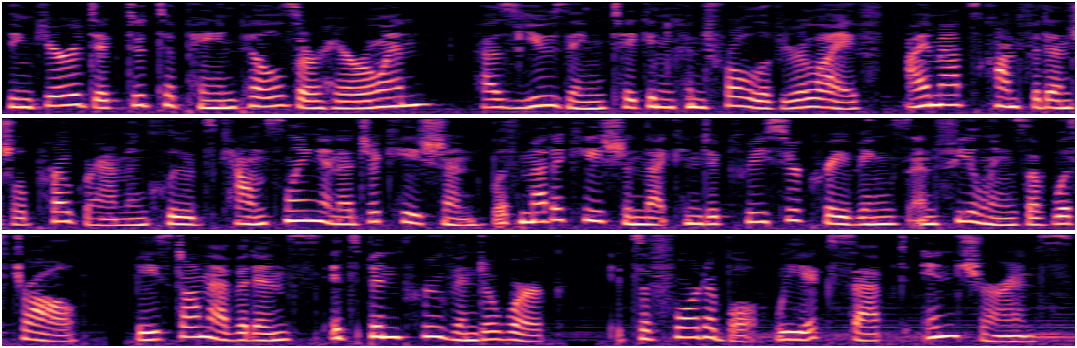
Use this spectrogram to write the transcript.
Think you're addicted to pain pills or heroin? Has using taken control of your life? IMAT's confidential program includes counseling and education with medication that can decrease your cravings and feelings of withdrawal. Based on evidence, it's been proven to work. It's affordable. We accept insurance.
